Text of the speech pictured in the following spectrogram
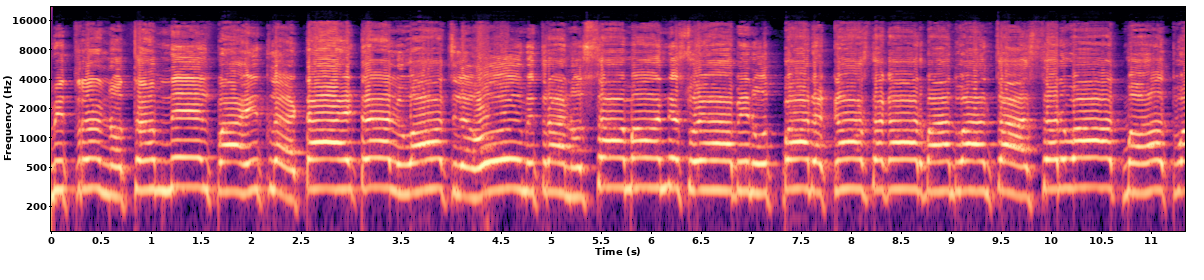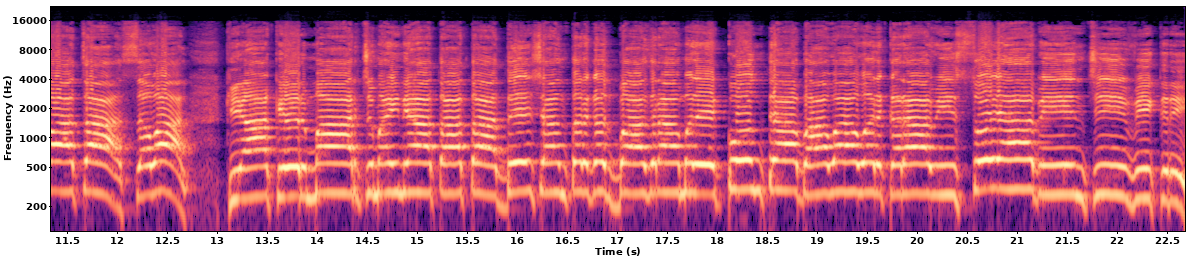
मित्रांनो थंबनेल पाहितलं टायटल वाचलं. हो मित्रांनो सामान्य सोयाबीन उत्पादक कास्तकार बांधवांचा सर्वात महत्त्वाचा सवाल की अखेर मार्च महिन्यात आता देशांतर्गत बाजारामध्ये कोणत्या भावावर करावी सोयाबीनची विक्री?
